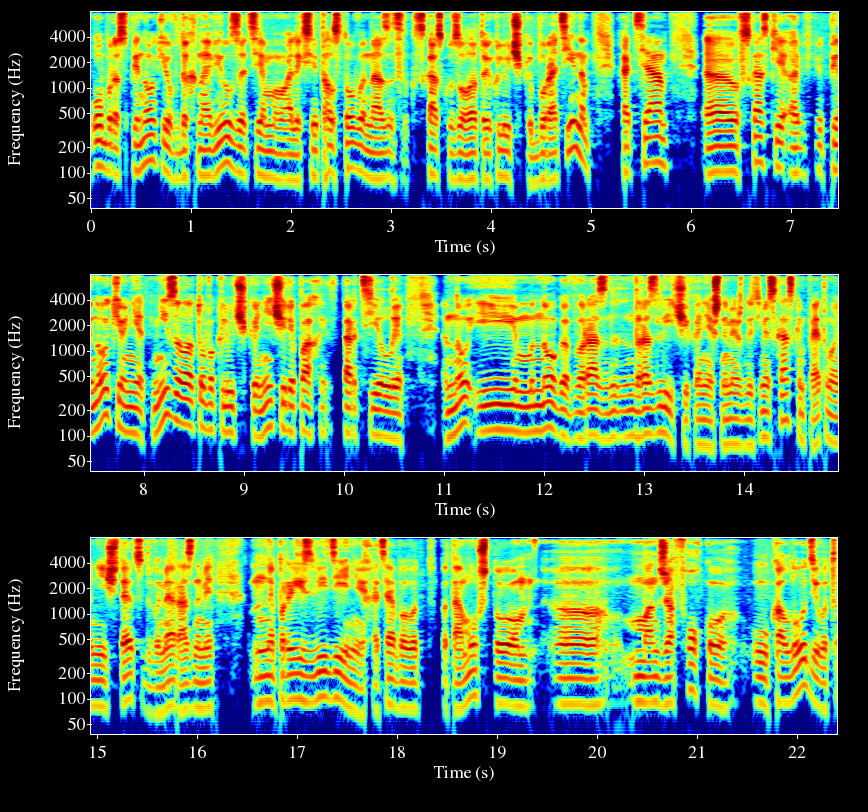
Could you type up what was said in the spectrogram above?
образ Пиноккио вдохновил затем Алексея Толстого на сказку «Золотой ключик» и «Буратино», хотя э, в сказке о Пиноккио нет ни «Золотого ключика», ни черепахи Тортиллы, ну и много раз, различий, конечно, между этими сказками, поэтому они считаются двумя разными произведениями, хотя бы вот потому, что э, Манджафоку у Колоди, вот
